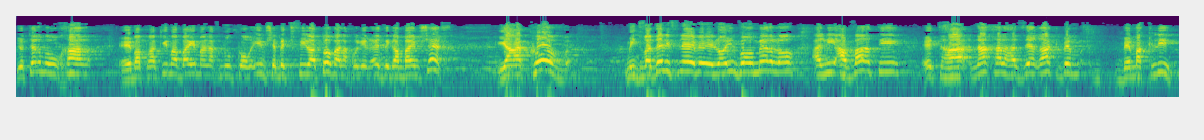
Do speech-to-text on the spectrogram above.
יותר מאוחר, אה, בפרקים הבאים אנחנו קוראים שבתפילתו, ואנחנו נראה את זה גם בהמשך, יעקב מתוודה לפני אלוהים ואומר לו, אני עברתי את הנחל הזה רק במקלי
